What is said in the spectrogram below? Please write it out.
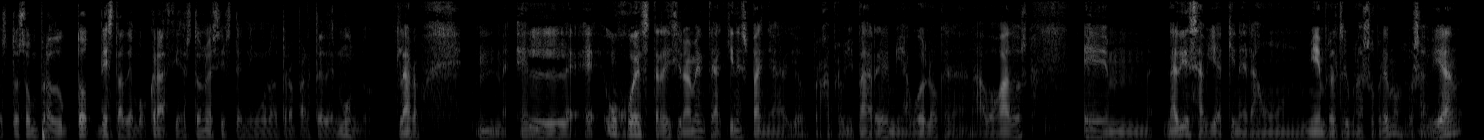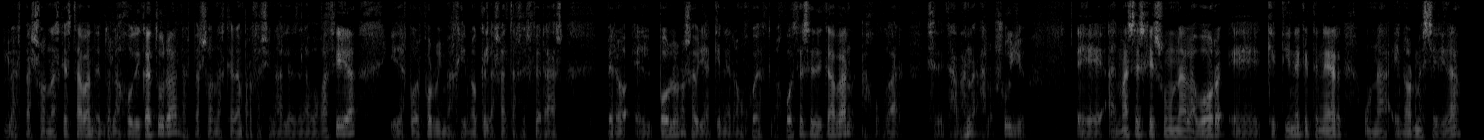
estos son producto de esta democracia. Esto no existe en ninguna otra parte del mundo. Claro. Mm, eh, un juez tradicionalmente aquí en España, yo, por ejemplo, mi padre, mi abuelo, que eran abogados, em, nadie sabía quién era un miembro del Tribunal Supremo. Lo sabían las personas que estaban dentro de la judicatura, las personas que eran profesionales de la abogacía y después, pues me imagino que las altas esferas. Pero el pueblo no sabía quién era un juez. Los jueces se dedicaban a juzgar, se dedicaban a lo suyo. Eh, además es que es una labor eh, que tiene que tener una enorme seriedad,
